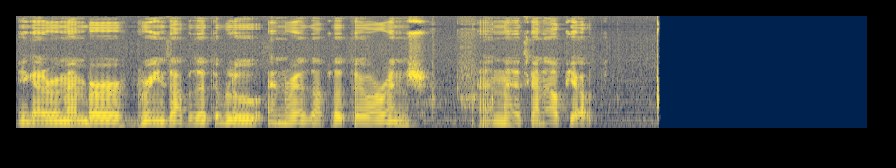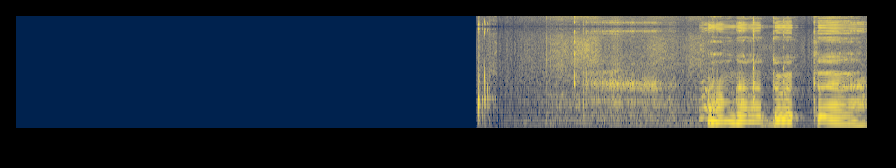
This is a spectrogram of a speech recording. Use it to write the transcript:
you gotta remember green's opposite to blue and red's opposite to orange and it's gonna help you out. I'm gonna do it uh,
